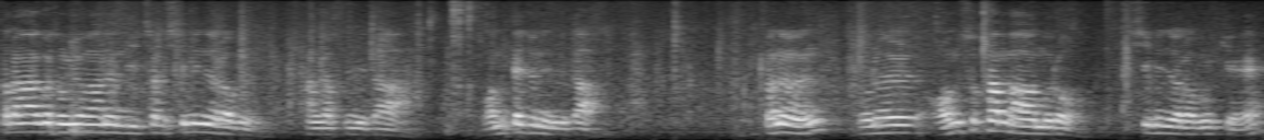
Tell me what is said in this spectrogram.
사랑하고 존경하는 이천 시민 여러분 반갑습니다. 엄태준입니다. 저는 오늘 엄숙한 마음으로 시민 여러분께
